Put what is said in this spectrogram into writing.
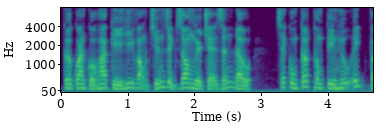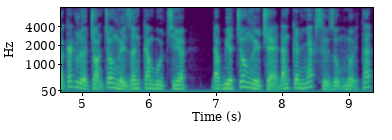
Cơ quan của Hoa Kỳ hy vọng chiến dịch do người trẻ dẫn đầu sẽ cung cấp thông tin hữu ích và các lựa chọn cho người dân Campuchia, đặc biệt cho người trẻ đang cân nhắc sử dụng nội thất.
